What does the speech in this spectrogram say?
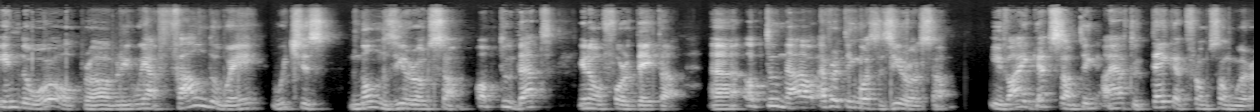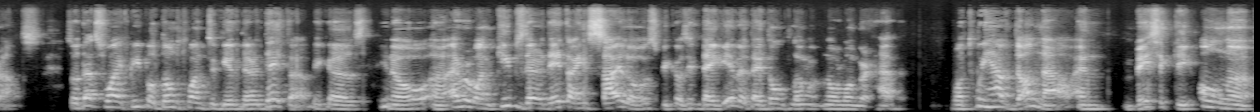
in the world, probably, we have found a way which is non-zero sum. Up to that, you know, for data. Uh, up to now, everything was zero sum. If I get something, I have to take it from somewhere else. So that's why people don't want to give their data because you know uh, everyone keeps their data in silos because if they give it, they don't no longer have it. What we have done now, and basically on uh,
